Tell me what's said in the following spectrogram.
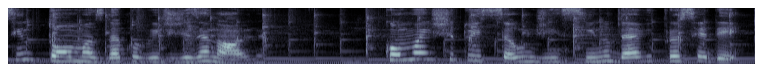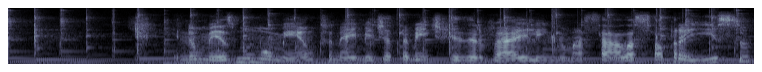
sintomas da Covid-19, como a instituição de ensino deve proceder? No mesmo momento, né, imediatamente reservar ele em uma sala só para isso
